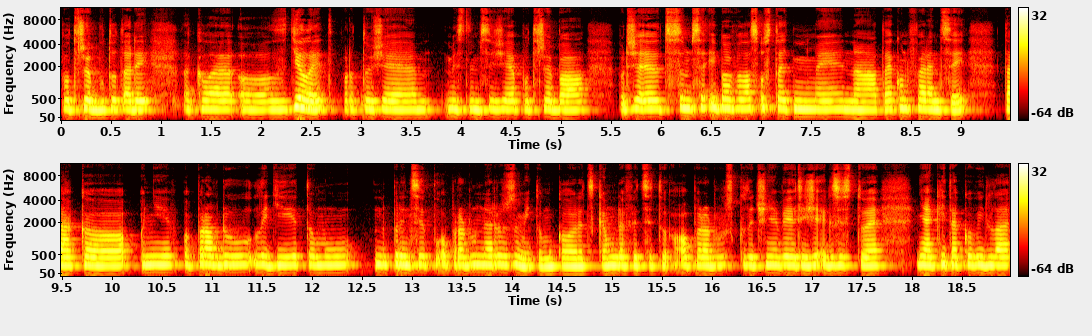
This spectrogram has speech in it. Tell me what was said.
potřebu to tady takhle uh, sdělit, protože myslím si, že je potřeba, protože jsem se i bavila s ostatními na té konferenci, tak uh, oni opravdu lidi tomu principu opravdu nerozumí, tomu kalorickému deficitu a opravdu skutečně věří, že existuje nějaký takovýhle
